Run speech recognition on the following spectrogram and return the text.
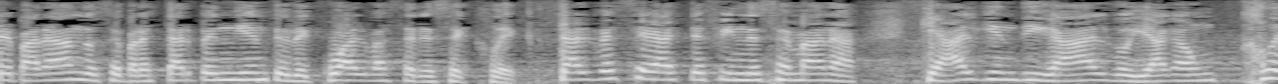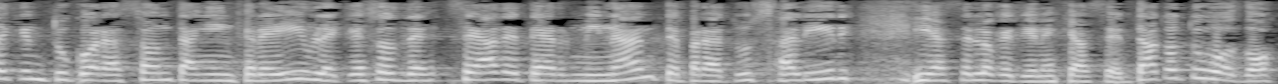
preparándose para estar pendiente de cuál va a ser ese clic. Tal vez sea este fin de semana que alguien diga algo y haga un clic en tu corazón tan increíble que eso sea determinante para tú salir y hacer lo que tienes que hacer. Tato tuvo dos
